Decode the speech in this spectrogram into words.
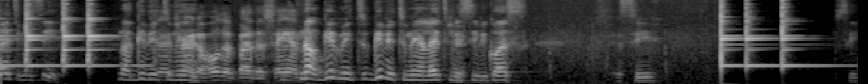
Let me see. No, give it to me. to hold it by this hand. No, give me, to, give it to me and let me see because. See? See?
